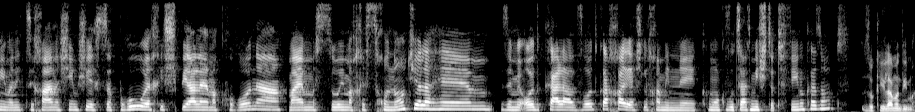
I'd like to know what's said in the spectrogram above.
אם אני צריכה אנשים שיספרו איך השפיעה עליהם הקורונה, מה הם עשו עם החסכונות שלהם, זה מאוד קל לעבוד ככה, יש לך מין uh, כמו קבוצת משתתפים כזאת. זו קהילה מדהימה,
